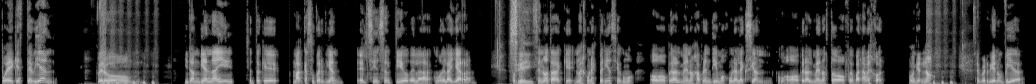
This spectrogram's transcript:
puede que esté bien, pero... y también ahí siento que marca súper bien el sinsentido de la, como de la guerra, porque sí, se nota que no es una experiencia como, oh, pero al menos aprendimos una lección, como, oh, pero al menos todo fue para mejor. Como que no, se perdieron vida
